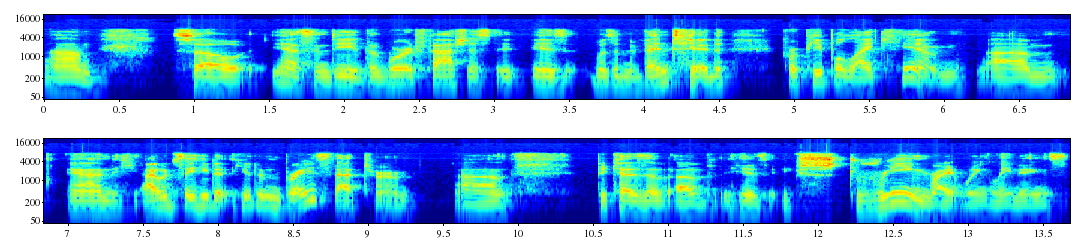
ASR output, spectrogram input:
Um, so yes, indeed, the word fascist is was invented for people like him, um, and I would say he'd, he'd embrace that term uh, because of, of his extreme right wing leanings,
